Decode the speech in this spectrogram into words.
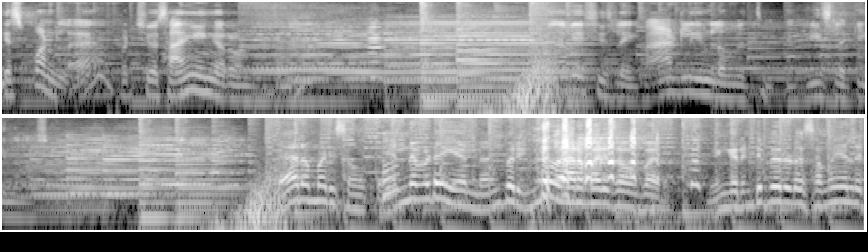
கெஸ் பண்ணல but she was hanging around is like madly in love with he's lucky இந்த வேற மாதிரி சமைப்பார். என்னை விட என் நண்பர் இன்னும் வேற மாதிரி சமைப்பார். எங்க ரெண்டு பேரோட சமையலை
